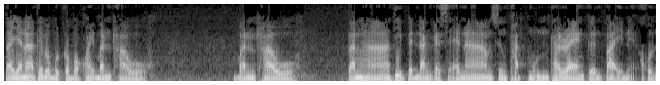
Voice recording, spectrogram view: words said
แต่ยนะเทพบุตรก็บอกให้บรรเทา บรรเทา ตัณหาที่เป็นดังกระแสน้ำซึ่งพัดหมุนถ้าแรงเกินไปเนี่ย คน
